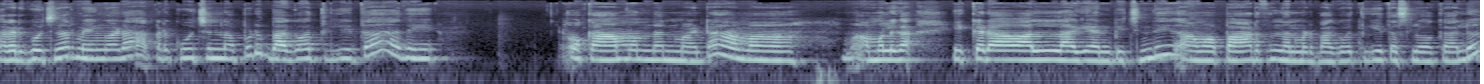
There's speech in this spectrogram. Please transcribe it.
అక్కడ కూర్చున్నారు. మేము కూడా అక్కడ కూర్చున్నప్పుడు భగవద్గీత అది ఒక ఆమె ఉందన్నమాట. ఆమె మామూలుగా ఇక్కడ వాళ్ళలాగే అనిపించింది. ఆమె పాడుతుంది అనమాట భగవద్గీత శ్లోకాలు.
